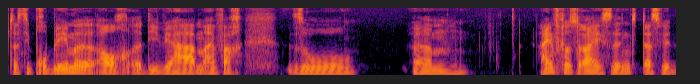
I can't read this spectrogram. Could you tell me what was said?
dass die Probleme auch, äh, die wir haben, einfach so ähm, einflussreich sind, dass wir,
